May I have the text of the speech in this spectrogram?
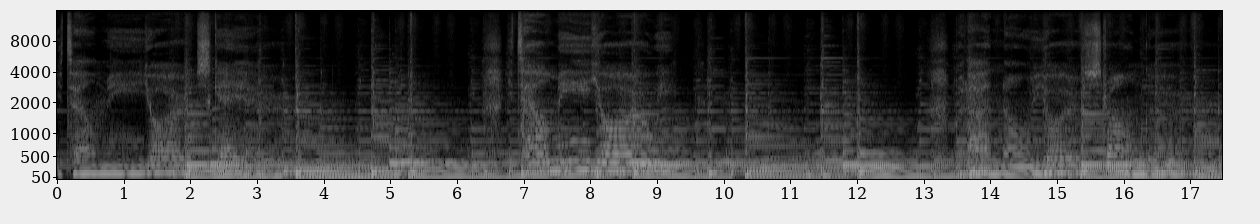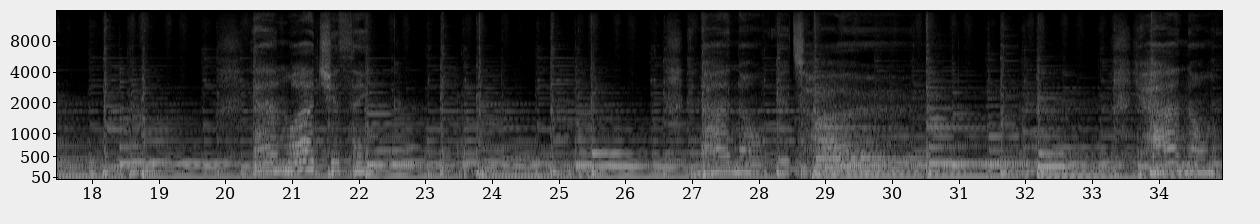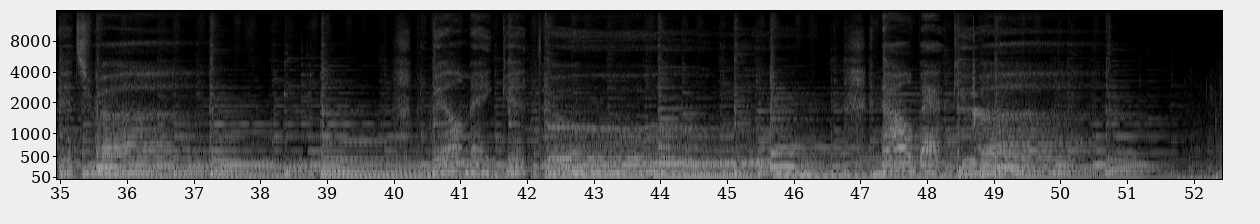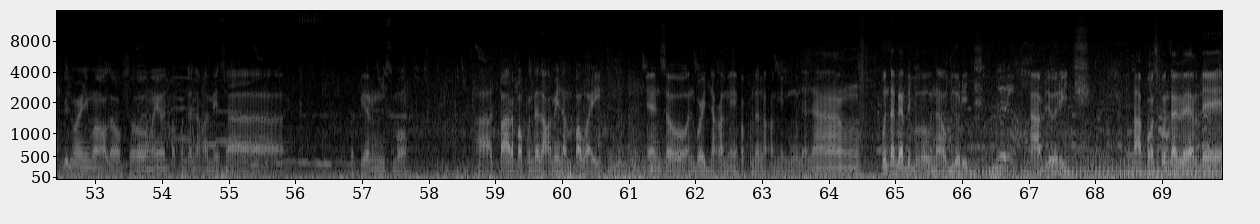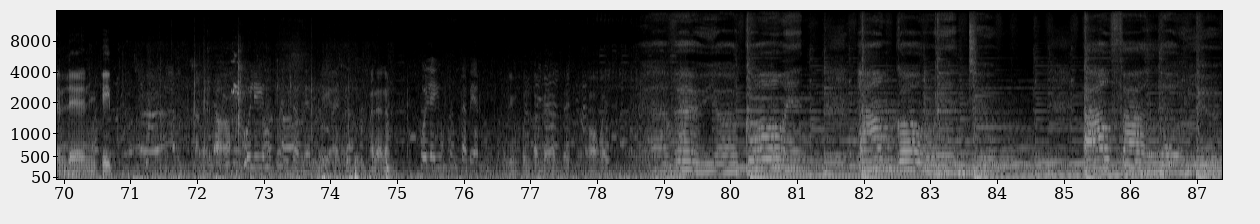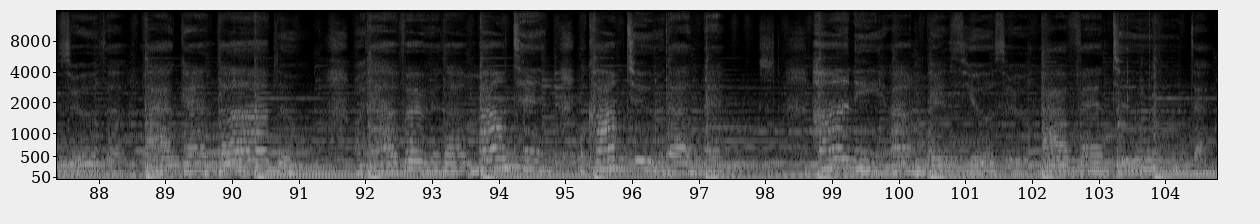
You tell me you're scared. Good morning mga kalok. So ngayon papunta na kami sa sa pier mismo. At para papunta na kami ng Paway. And so on board na kami. Papunta na kami muna ng Punta Verde ba una o Blue Ridge? Blue Ridge. Ah, Blue Ridge. Tapos Punta Verde and then Cape. Oo. Huli yung Punta Verde ata. Ano na? Huli yung Punta Verde. Huling Punta Verde. Okay. Wherever you're going, follow you through the black and the blue. Whatever the mountain, we'll climb to the next. Honey, I'm with you through life and to death.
